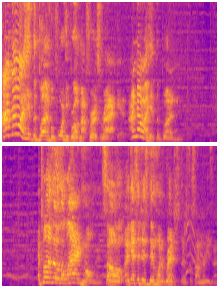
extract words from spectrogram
know I hit the button before he broke my first racket. I know I hit the button. And plus, there was a lag moment, so I guess it just didn't want to register for some reason.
